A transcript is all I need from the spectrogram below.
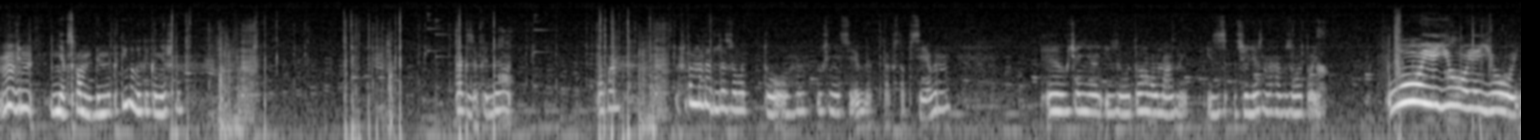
Ну він. Ні, вспомнив, він не такий великий, звісно. Так, закидаю. Опа. Что там надо для золотого? Учение серебра. Так, стоп, серебряный. Э, учение из золотого в алмазный. Из железного в золотой. Ой-ой-ой-ой-ой.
